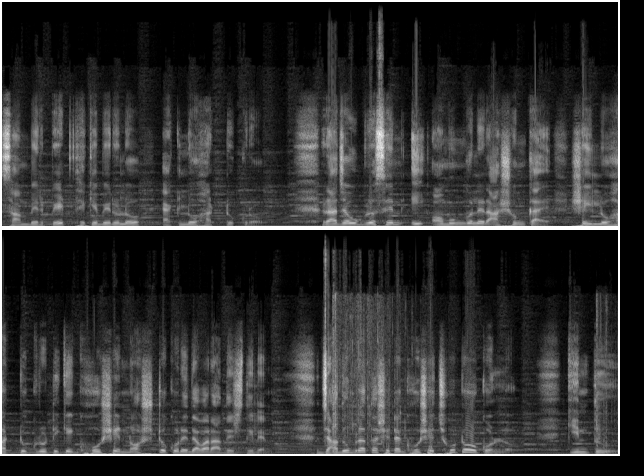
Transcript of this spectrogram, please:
সাম্বের পেট থেকে বেরোলো এক লোহার টুকরো। রাজা উগ্রসেন এই অমঙ্গলের আশঙ্কায় সেই লোহার টুকরোটিকে ঘষে নষ্ট করে দেওয়ার আদেশ দিলেন। জাদুব্রাতা সেটা ঘষে ছোটও করল। কিন্তু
